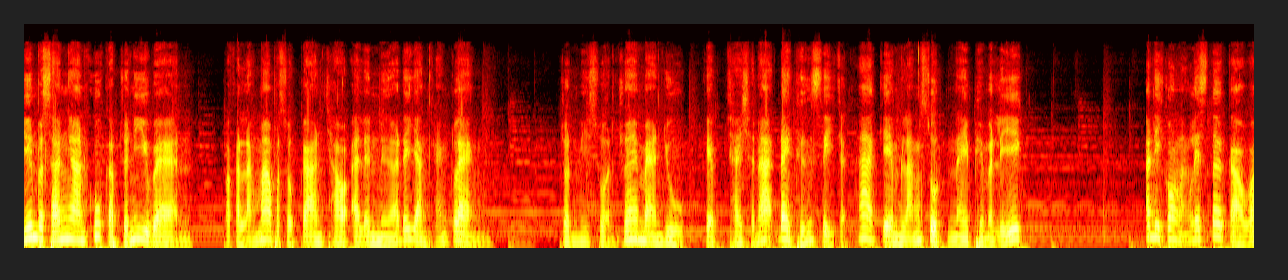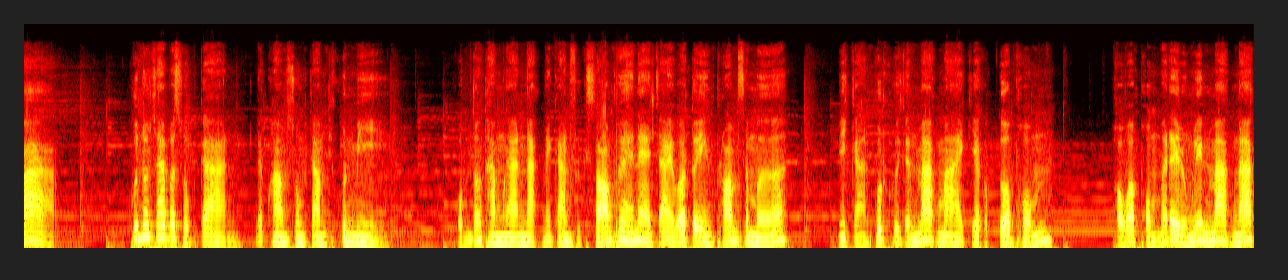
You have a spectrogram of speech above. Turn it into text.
ยืนประสานงานคู่กับจอห์นนี่แวนประกันหลังมากประสบการณ์ชาวไอร์แลนด์เหนือได้อย่างแข็งแกร่ง จนมีส่วนช่วยให้แมนยูเก็บชัยชนะได้ถึง 4 จาก 5 เกมหลังสุดในพรีเมียร์ลีกอดีตกองหลังเลสเตอร์กล่าวว่า คุณต้องใช้ประสบการณ์ และความทรงจำที่คุณมี ผมต้องทำงานหนักในการฝึกซ้อมเพื่อให้แน่ใจว่าตัวเองพร้อมเสมอ มีการพูดคุยกันมากมายเกี่ยวกับตัวผม เพราะว่าผมไม่ได้ลงเล่นมากนัก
